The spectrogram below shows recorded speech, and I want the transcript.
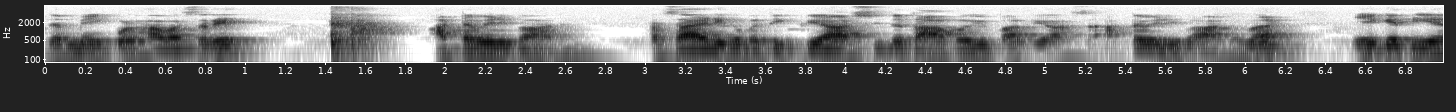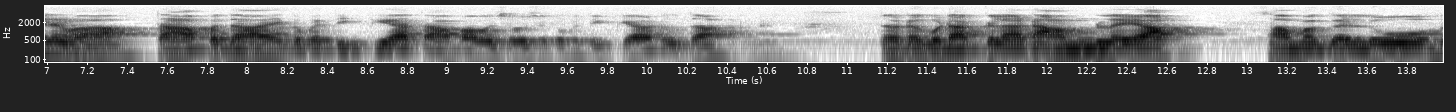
දැන් මේ 11 වසරේ 8 වෙනි පාඩම. රසායනික ප්‍රතික්‍රියා ආශ්‍රිත තාප විපර්යාස 8 වෙනි පාඩම. ඒකේ තියෙනවා තාපදායක ප්‍රතික්‍රියා තාප අවශෝෂක ප්‍රතික්‍රියාවට උදාහරණ. එතකොට ගොඩක් වෙලාට අම්ලයක් සමග ලෝහ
